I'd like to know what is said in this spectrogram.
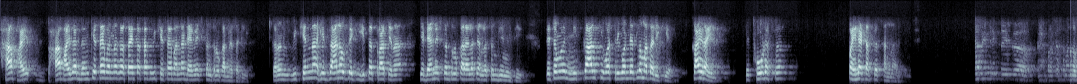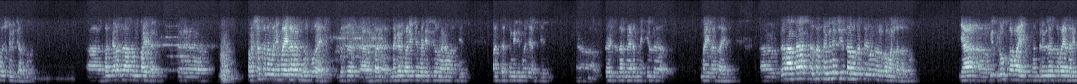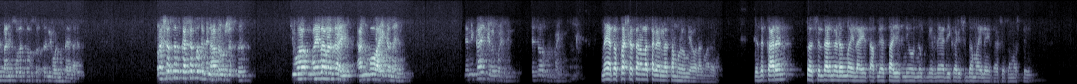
हा फाय हा फायदा लंके साहेबांना जसा आहे तसाच विखे साहेबांना डॅमेज कंट्रोल करण्यासाठी. कारण विखेंना हे जाणवते की हिचा त्रास आहे ना ते डॅमेज कंट्रोल करायला त्यांना संधी मिळते. त्याच्यामुळे निकाल किंवा श्रीगोंद्यातलं मताधिक्य काय राहील हे थोडस पहिल्या टप्प्यात सांगणार प्रशासनाचा प्रश्न विचारतो. सध्याला जर आपण पाहिलं तर प्रशासनामध्ये महिला भरपूर आहेत जसं नगरपालिकेमध्ये शिव मॅडम असतील पंचायत समितीमध्ये असतील तहसीलदार मॅडम देखील महिलाच आहेत. तर जर आता तसा संवेदनशील तालुका सेवन तालुका मानला जातो या विध लोकसभा आहेत नंतर विधानसभा येणार आहेत आणि स्वराज्य संस्थांच्या निवडणूक येणार आहेत. प्रशासन कशा पद्धतीने हाताळू शकतं? किंवा महिला आहे अनुभव आहे का नाही. त्यांनी काय केलं पाहिजे? त्याच्यावर थोडी माहिती. नाही आता प्रशासनाला सगळ्यांना सांभाळून घ्यावं लागणार आहे. त्याचं कारण तहसीलदार मॅडम महिला आहेत आपल्या सहाय्यक निवडणूक निर्णय अधिकारी सुद्धा महिला आहेत असं समजते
